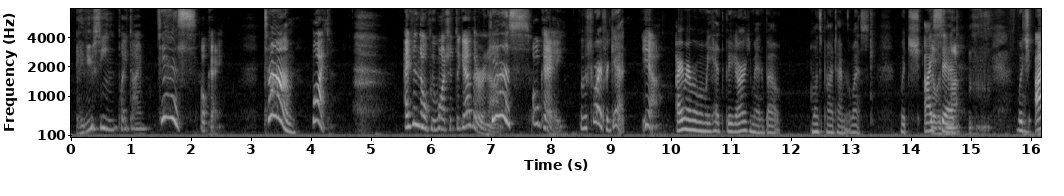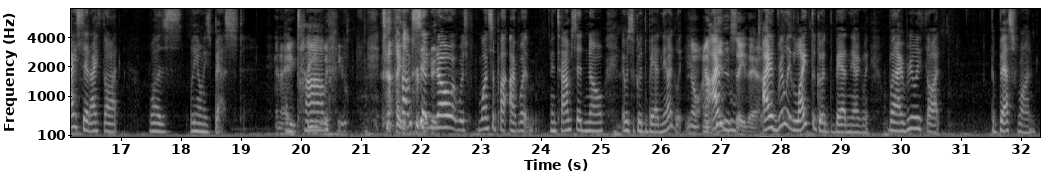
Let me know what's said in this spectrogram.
Have you seen Playtime? Yes, Okay. Tom. What? I didn't know if we watched it together or not. Yes. Okay. But before I forget, Yeah. I remember when we had the big argument about Once Upon a Time in the West, which I said, not- which I said I thought was Leone's best. and I and Tom- with you. Tom said no. It was Once Upon. I went, and Tom said no. It was the good, the bad, and the ugly. No, Now, I didn't say that. I really liked the good, the bad, and the ugly, but I really thought the best one,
